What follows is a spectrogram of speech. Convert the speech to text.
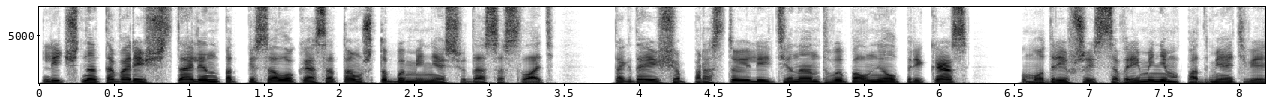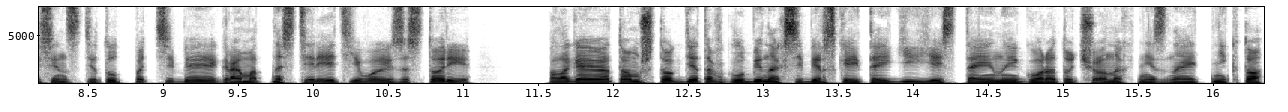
Лично товарищ Сталин подписал указ о том, чтобы меня сюда сослать. Тогда еще простой лейтенант выполнил приказ, умудрившись со временем подмять весь институт под себя и грамотно стереть его из истории. Полагаю, о том, что где-то в глубинах сибирской тайги есть тайный город ученых, не знает никто.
